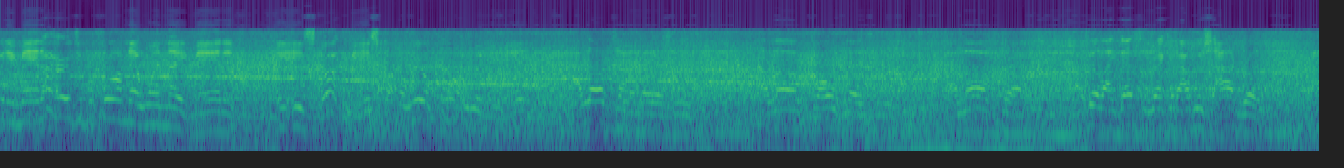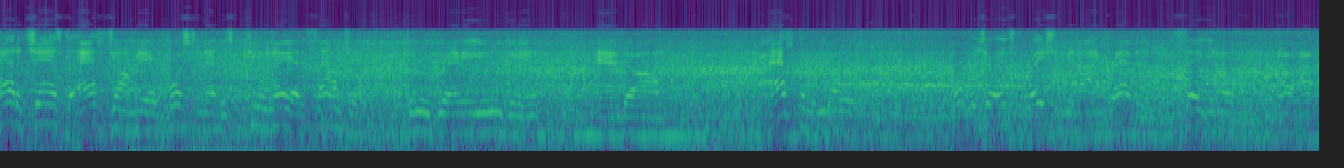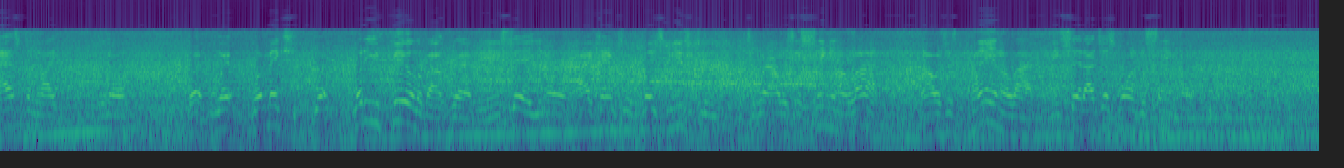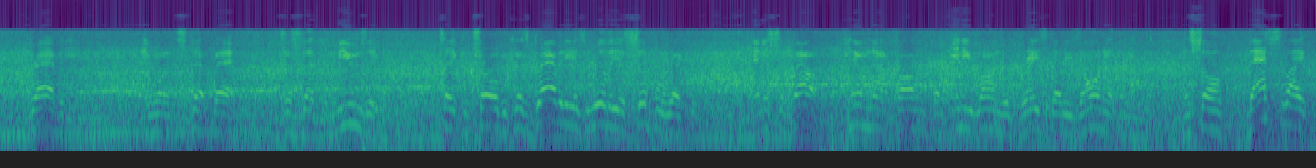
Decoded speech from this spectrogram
Gravity, man, I heard you perform that one night, man, and it, it struck me. It struck a real chord with me, man. I love John Mayer's music. I love Coldplay's music. I love Gravity. I feel like that's the record I wish I'd wrote. I had a chance to ask John Mayer a question at this Q&A at a sound check through Grammy U again, and um, I asked him, you know, what was your inspiration behind Gravity? And he said, you know, I, I asked him like, what what makes what what do you feel about gravity? And he said, you know, I came to a place musically to where I was just singing a lot. I was just playing a lot. And he said I just wanted to sing like gravity. And he wanted to step back. Just let the music take control because gravity is really a simple record. And it's about him not falling from any rung of grace that he's on at the moment. And so that's like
